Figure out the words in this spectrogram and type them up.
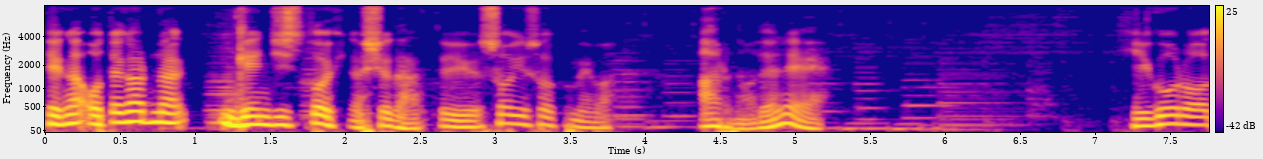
手がお手軽な現実逃避の手段というそういう側面はあるのでね。日頃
